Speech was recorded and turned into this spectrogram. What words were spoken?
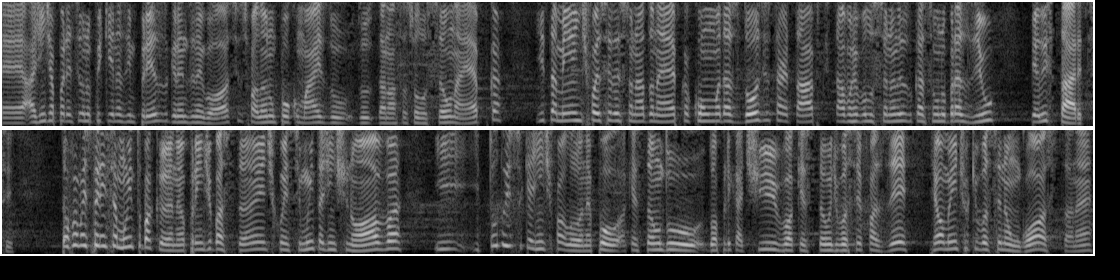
É, a gente apareceu no Pequenas Empresas, Grandes Negócios, falando um pouco mais do, do, da nossa solução na época. E também a gente foi selecionado na época como uma das 12 startups que estavam revolucionando a educação no Brasil pelo Startse. Então foi uma experiência muito bacana, eu aprendi bastante, conheci muita gente nova e, e, tudo isso que a gente falou, né? Pô, a questão do, do aplicativo, a questão de você fazer realmente o que você não gosta, né?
